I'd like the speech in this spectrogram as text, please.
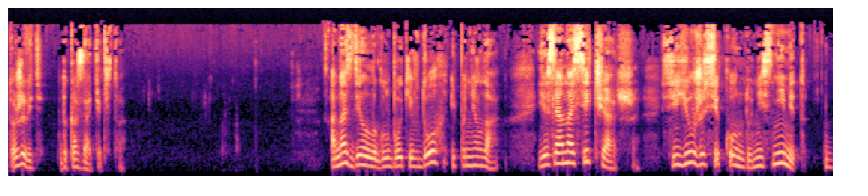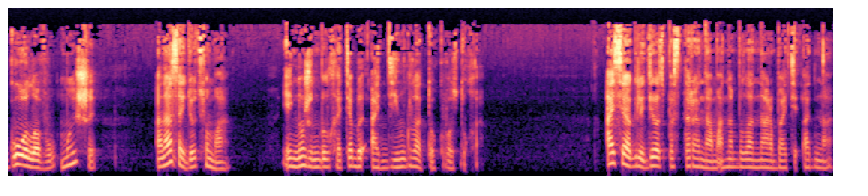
Тоже ведь доказательство. Она сделала глубокий вдох и поняла – если она сейчас же, сию же секунду не снимет голову мыши, она сойдет с ума. Ей нужен был хотя бы один глоток воздуха. Ася огляделась по сторонам. Она была на Арбате одна.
